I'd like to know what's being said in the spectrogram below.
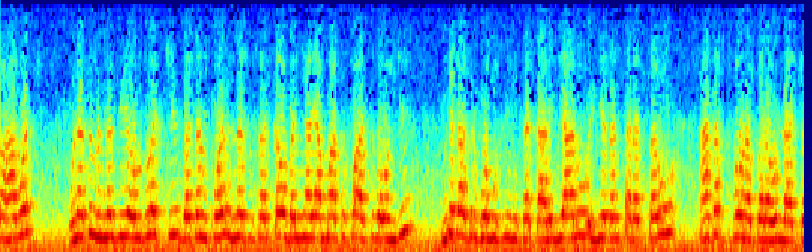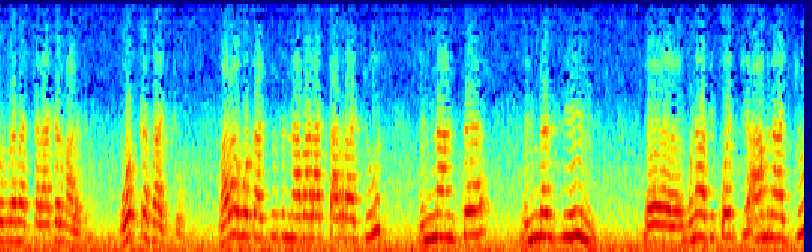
ሰሀቦች እውነትም እነዚህ የሁዶች በተንኮል እነሱ ሰርቀው በእኛ ሊያሟክኩ አስበው እንጂ እንዴት አድርጎ ሙስሊም ይሰርቃል እያሉ እየተንጠረጠሩ አሰፍተው ነበረ ሁላቸውም ለመከላከል ማለት ነው። ወቀሳችሁ ባላወቃችሁትና ባላጣራችሁት እናንተ እነዚህን ሙናፊቆች አምናችሁ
